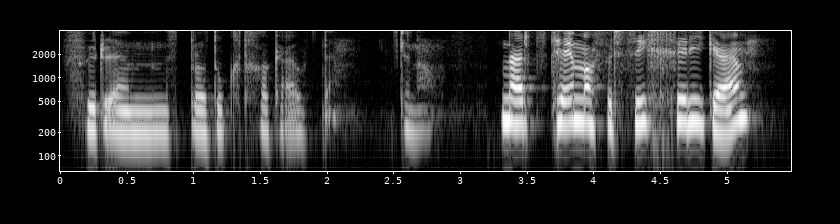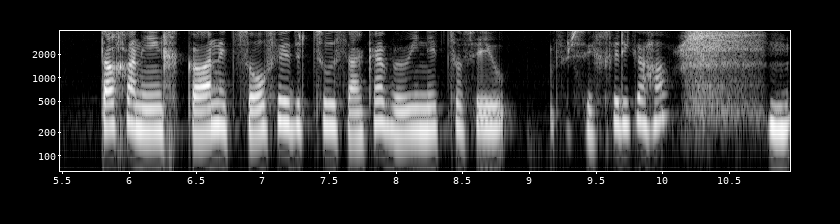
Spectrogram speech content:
für ähm, das Produkt kann gelten Genau. Dann das Thema Versicherungen. Da kann ich gar nicht so viel dazu sagen, weil ich nicht so viele Versicherungen habe.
